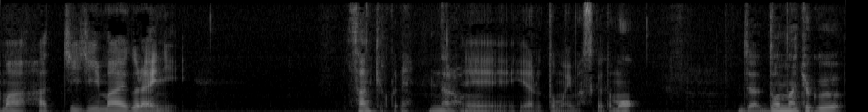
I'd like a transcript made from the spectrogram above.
まあ8時前ぐらいに3曲ね、なるほど。えーやると思いますけども。じゃあ、どんな曲、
